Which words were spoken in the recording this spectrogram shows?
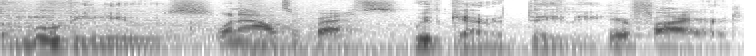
I am not afraid. The movie news One hour to press. with Garrett Daly. You're fired.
